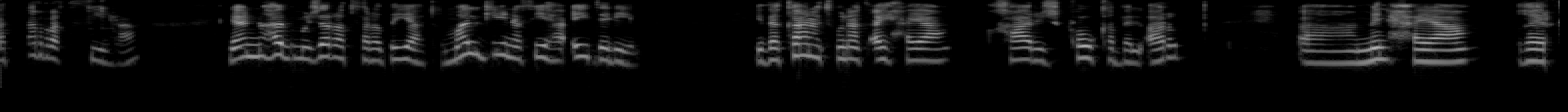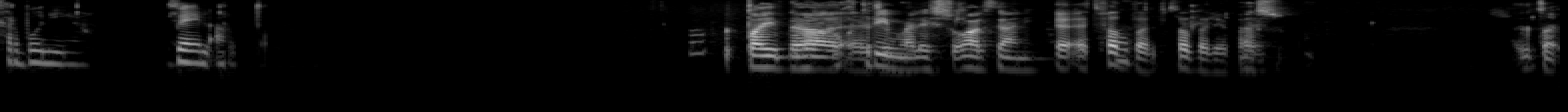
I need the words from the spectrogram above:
أتطرق فيها لأنه هذه مجرد فرضيات وما لقينا فيها أي دليل. إذا كانت هناك أي حياة خارج كوكب الأرض من حياة غير كربونية زي الأرض. طيب أخت ريم معلش سؤال ثاني. تفضل تفضل يا بس طيب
